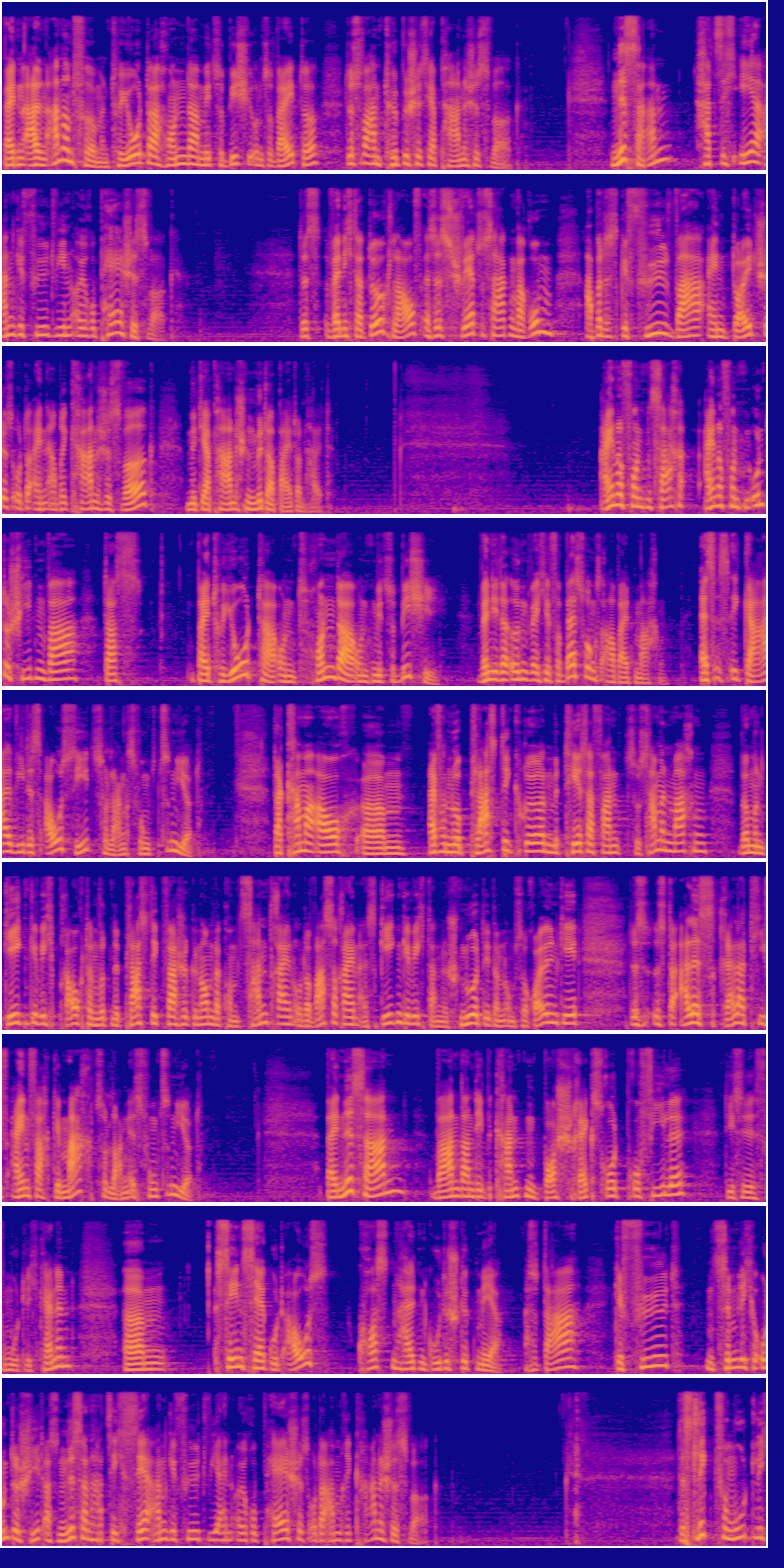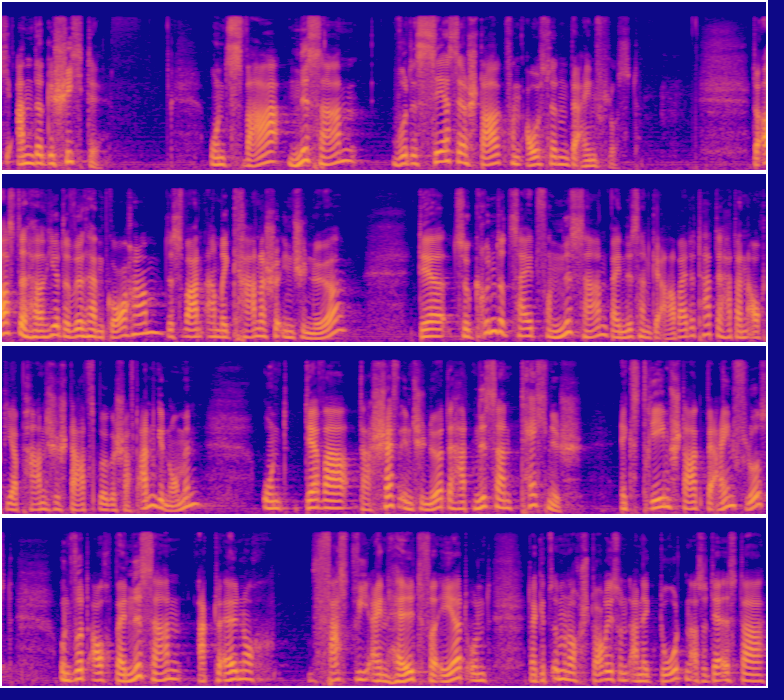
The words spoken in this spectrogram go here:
Bei den allen anderen Firmen, Toyota, Honda, Mitsubishi und so weiter, das war ein typisches japanisches Werk. Nissan hat sich eher angefühlt wie ein europäisches Werk das, wenn ich da durchlaufe, es ist schwer zu sagen, warum, aber das Gefühl war ein deutsches oder ein amerikanisches Werk mit japanischen Mitarbeitern halt. einer von, den Sachen, einer von den Unterschieden war, dass bei Toyota und Honda und Mitsubishi, wenn die da irgendwelche Verbesserungsarbeit machen, es ist egal, wie das aussieht, solange es funktioniert. Da kann man auch ähm, einfach nur Plastikröhren mit Tesafand zusammen machen. Wenn man Gegengewicht braucht, dann wird eine Plastikflasche genommen, da kommt Sand rein oder Wasser rein als Gegengewicht, dann eine Schnur, die dann um so Rollen geht. Das ist da alles relativ einfach gemacht, solange es funktioniert. Bei Nissan waren dann die bekannten Bosch Rexroth-Profile, die Sie vermutlich kennen, ähm, sehen sehr gut aus, kosten halt ein gutes Stück mehr. Also da gefühlt ein ziemlicher Unterschied. Also Nissan hat sich sehr angefühlt wie ein europäisches oder amerikanisches Werk. Das liegt vermutlich an der Geschichte. Und zwar, Nissan wurde sehr, sehr stark von Ausländern beeinflusst. Der erste Herr hier, der Wilhelm Gorham, das war ein amerikanischer Ingenieur, der zur Gründerzeit von Nissan bei Nissan gearbeitet hat. Der hat dann auch die japanische Staatsbürgerschaft angenommen. Und der war der Chefingenieur, der hat Nissan technisch extrem stark beeinflusst und wird auch bei Nissan aktuell noch fast wie ein Held verehrt und da gibt es immer noch Stories und Anekdoten. Also der ist da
